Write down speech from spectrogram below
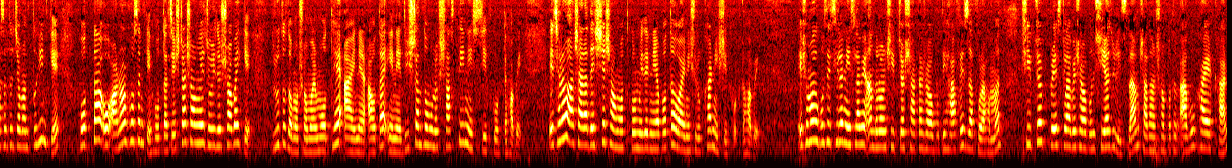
আসাদুজ্জামান তুহিনকে হত্যা ও আনোয়ার হোসেনকে হত্যা চেষ্টার সঙ্গে জড়িত সবাইকে দ্রুততম সময়ের মধ্যে আইনের আওতায় এনে দৃষ্টান্তমূলক শাস্তি নিশ্চিত করতে হবে। এছাড়াও সারা দেশে সংবাদকর্মীদের নিরাপত্তা ও আইনি সুরক্ষা নিশ্চিত করতে হবে। এ সময় উপস্থিত ছিলেন ইসলামী আন্দোলন শিবচর শাখা সভাপতি হাফেজ জাফর আহমদ, শিবচর প্রেস ক্লাবের সভাপতি সিরাজুল ইসলাম, সাধারণ সম্পাদক আবু খায়ের খান,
